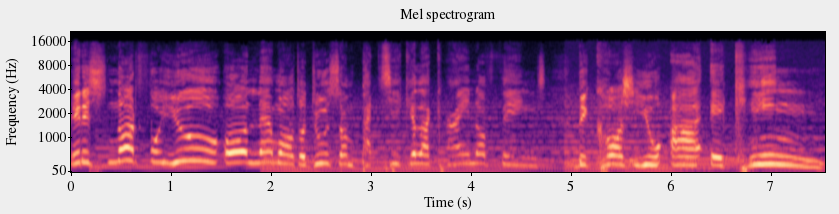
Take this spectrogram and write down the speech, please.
It is not for you, oh Lemuel, to do some particular kind of things because you are a king.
